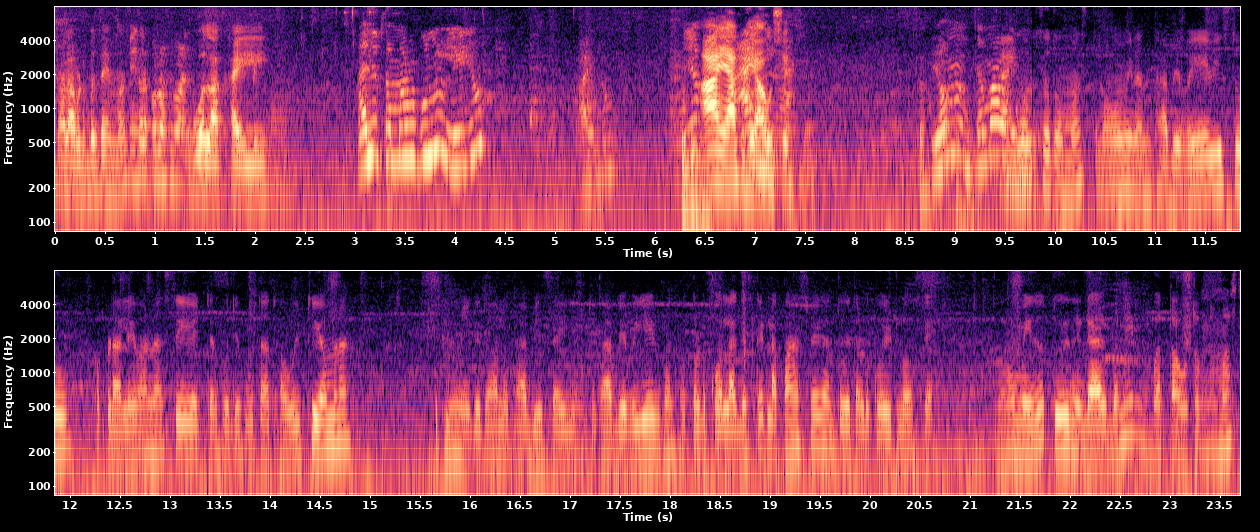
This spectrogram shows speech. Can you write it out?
ચાલ આપણે બધા મસ્ત ગોલા ખાઈ લઈ. આજે તમારું બોલું લઈ લો આ આખડી આવશે. જો. તો મસ્ત મારા મમ્મીના ધાબે વહેવીશું કપડાં લેવાના છે. અત્યારે સુધી હુતા થા ઉઠી હમણાં. ઉઠીને મેં કીધું હાલો ધાબે સહી એમ તો ધાબે વહી આવી પણ તડકો લાગે છે. કેટલા? પાંચ વાગ્યા ને તોય તડકો એટલો છે. મમ્મી જો તુરીની દાળ બનાવી બતાવું તમને મસ્ત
